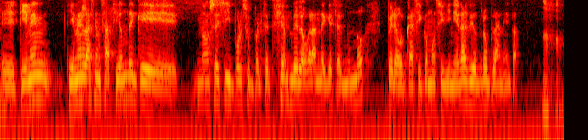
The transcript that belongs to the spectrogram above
Eh, tienen, tienen la sensación de que, no sé si por su percepción de lo grande que es el mundo, pero casi como si vinieras de otro planeta. Ajá.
